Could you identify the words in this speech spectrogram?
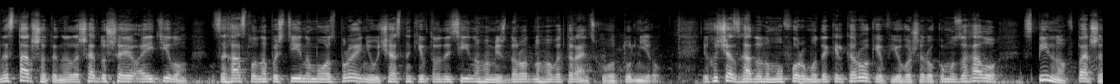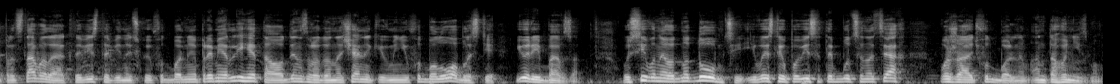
Не старшати не лише душею, а й тілом. Це гасло на постійному озброєнні учасників традиційного міжнародного ветеранського турніру. І хоча згаданому форуму декілька років його широкому загалу спільно вперше представили активісти Вінницької футбольної прем'єр-ліги та один з родоначальників мініфутболу області Юрій Бевза. Усі вони однодумці і вислів повісити буци на цвях вважають футбольним антагонізмом.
